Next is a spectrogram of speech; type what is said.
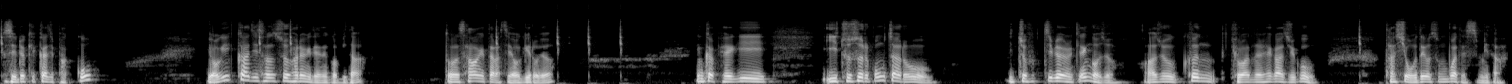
그래서 이렇게까지 받고 여기까지 선수 활용이 되는 겁니다. 또 상황에 따라서 여기로요. 그러니까 백이 이 투수를 공짜로 이쪽 흙지변을 깬 거죠. 아주 큰 교환을 해가지고 다시 5대5 승부가 됐습니다.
